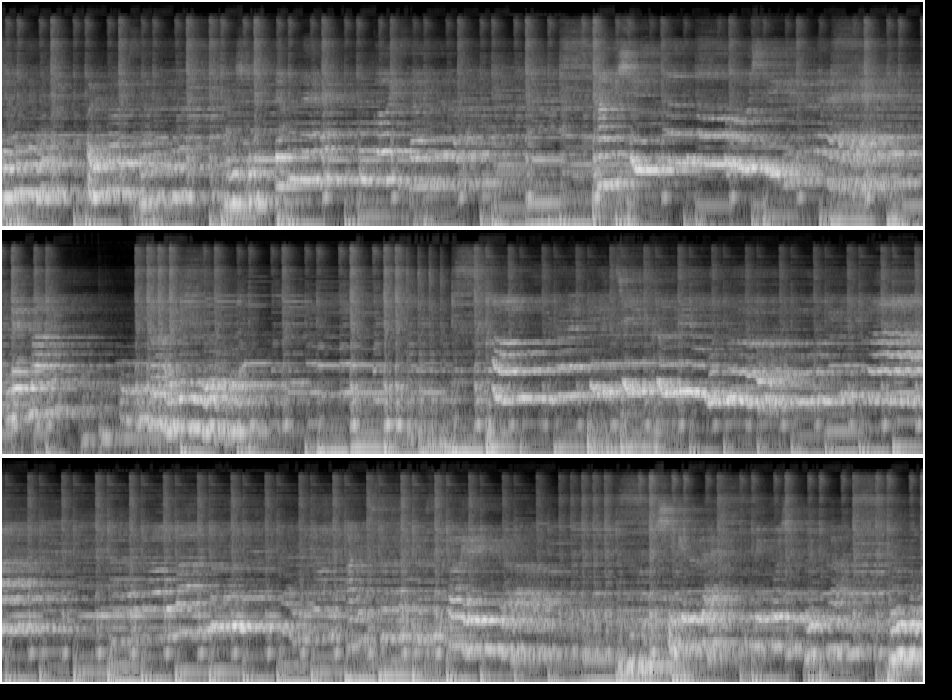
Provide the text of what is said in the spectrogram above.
때문에 울고 있어요 당신 때문에 웃고 있어요 당신은 누구시길래 내 맘에 웃나요 누구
